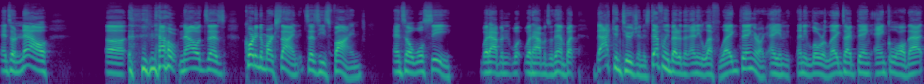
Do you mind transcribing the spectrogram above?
And so now, uh, now now it says according to Mark Stein, it says he's fine, and so we'll see what happened what, what happens with him. But back contusion is definitely better than any left leg thing or like any, any lower leg type thing, ankle, all that.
